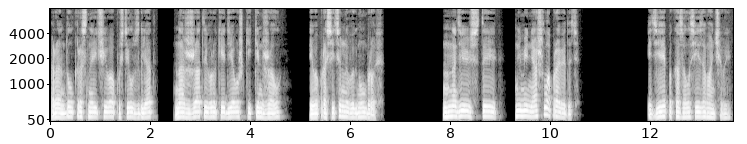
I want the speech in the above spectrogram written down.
Рэндалл красноречиво опустил взгляд на сжатый в руке девушки кинжал и вопросительно выгнул бровь. Надеюсь, ты не меня шла проведать. Идея показалась ей заманчивой.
